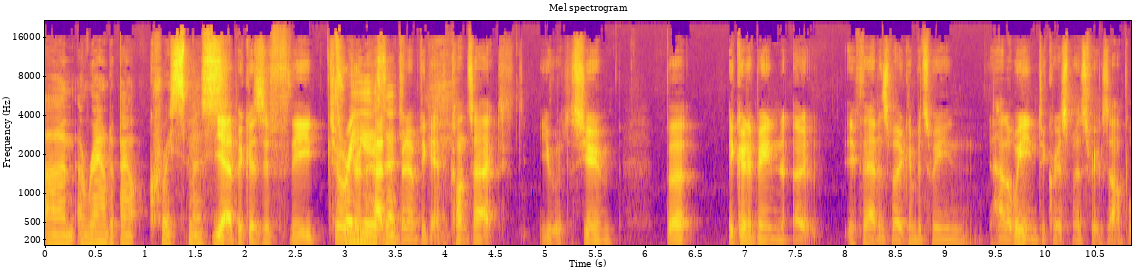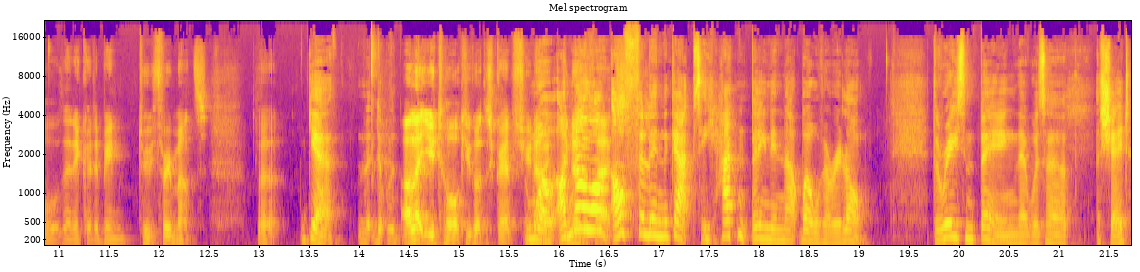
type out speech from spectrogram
um, around about Christmas. Yeah, because if the children hadn't been able to get into contact, you would assume. But it could have been, uh, if they hadn't spoken between Halloween to Christmas, for example, then it could have been two, three months. But yeah. I'll let you talk. You've got the scripts. You know, well, you I know, know I'll. I'll fill in the gaps. He hadn't been in that well very long. The reason being there was a, a shed.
